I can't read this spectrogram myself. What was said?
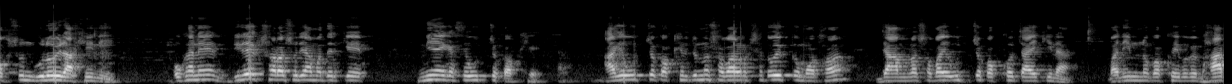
অপশনগুলোই রাখেনি। ওখানে ডিরেক্ট সরাসরি আমাদেরকে নিয়ে গেছে উচ্চ কক্ষে। আগে উচ্চ কক্ষের জন্য সবার সাথে ঐক্যমত হন যে আমরা সবাই উচ্চ কক্ষ চাই কিনা বা নিম্ন কক্ষ এইভাবে ভাগ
